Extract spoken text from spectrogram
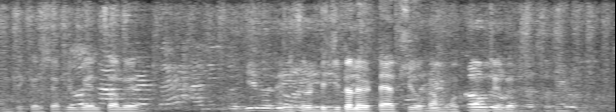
आणि तिकडची आपली वेल चालू आहे. सगळं डिजिटल आहे टॅब शिवकाम होतं आमच्या इथं.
